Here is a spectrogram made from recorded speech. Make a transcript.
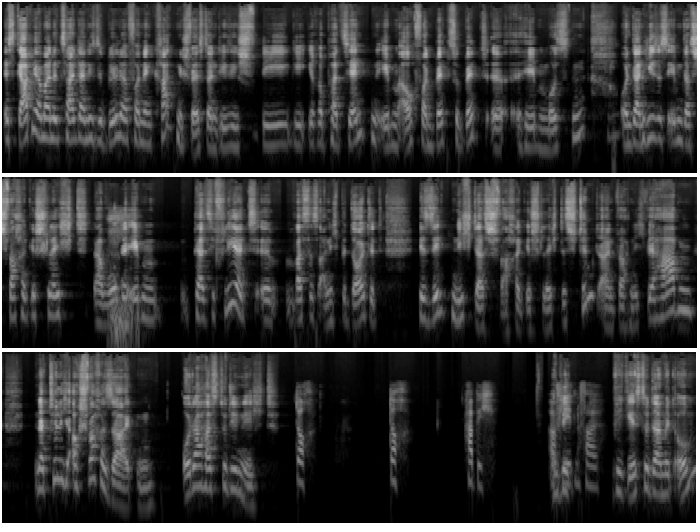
es gab ja mal 'ne Zeit lang diese Bilder von den Krankenschwestern, die sich die die ihre Patienten eben auch von Bett zu Bett, äh, heben mussten. Mhm. Und dann hieß es eben das schwache Geschlecht. Da wurde eben persifliert, äh, was das eigentlich bedeutet. Wir sind nicht das schwache Geschlecht. Das stimmt einfach nicht. Wir haben natürlich auch schwache Seiten. Oder hast du die nicht? Doch. Doch, habe ich. Auf wie jeden Fall. wie gehst du damit um?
